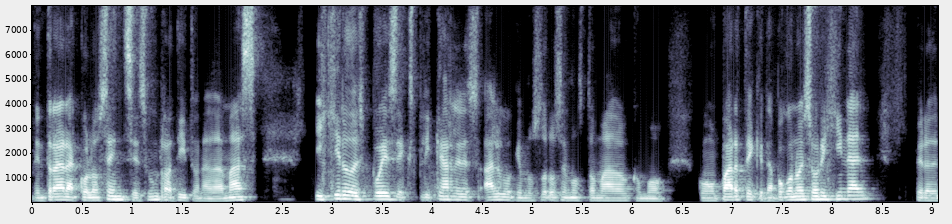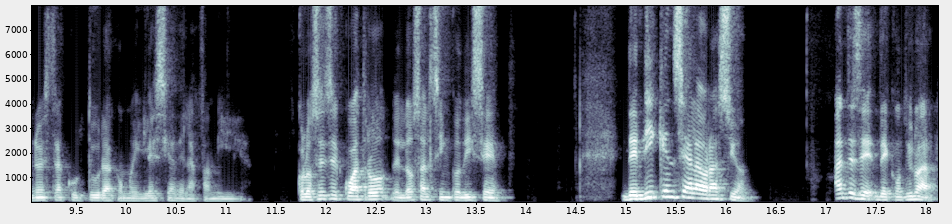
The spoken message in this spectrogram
entrar a Colosenses un ratito nada más y quiero después explicarles algo que nosotros hemos tomado como, como parte, que tampoco no es original, pero de nuestra cultura como iglesia de la familia. Colosenses 4, del 2 al 5 dice, dedíquense a la oración. Antes de, continuar,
